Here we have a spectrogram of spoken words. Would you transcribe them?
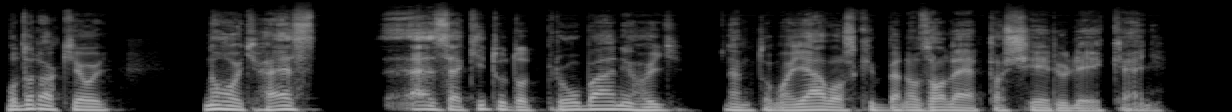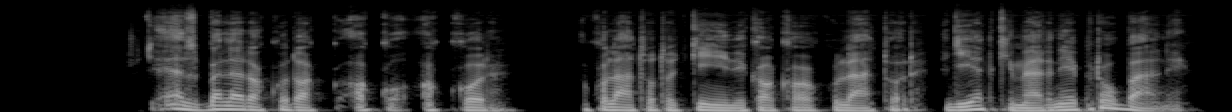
Oda rakja, hogy na, hogyha ezt, ezzel ki tudod próbálni, hogy nem tudom, a JavaScriptben az alerta sérülékeny. És ha ezt belerakod, akkor, akkor, akkor látod, hogy kinyílik a kalkulátor. Egy ilyet kimerné próbálni?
